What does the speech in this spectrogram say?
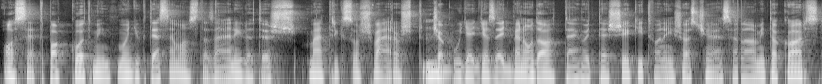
asset pakkot, mint mondjuk teszem azt az Unreal Matrixos várost, mm. csak úgy egy az egyben odaadták, hogy tessék, itt van, és azt csinálsz vele, amit akarsz,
